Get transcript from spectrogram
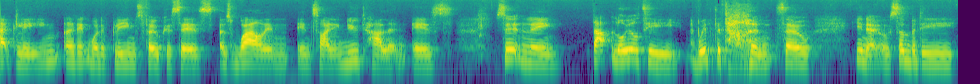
at Gleam, I think one of Gleam's focuses as well in in signing new talent is certainly that loyalty with the talent. So you know somebody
